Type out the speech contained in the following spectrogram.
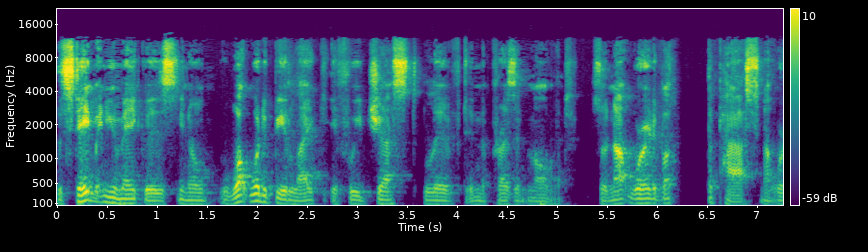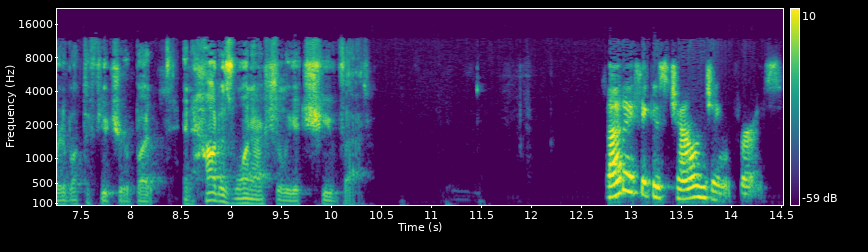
the statement you make is, you know, what would it be like if we just lived in the present moment? So, not worried about the past, not worried about the future, but and how does one actually achieve that? That I think is challenging for us,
